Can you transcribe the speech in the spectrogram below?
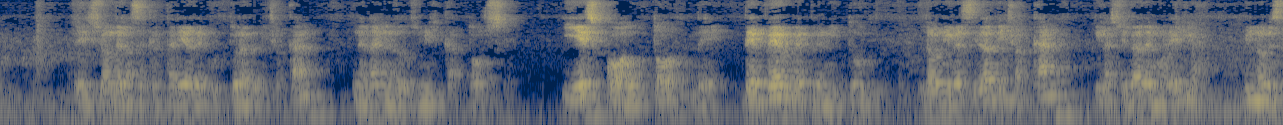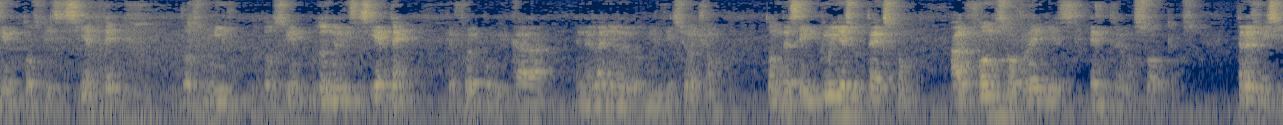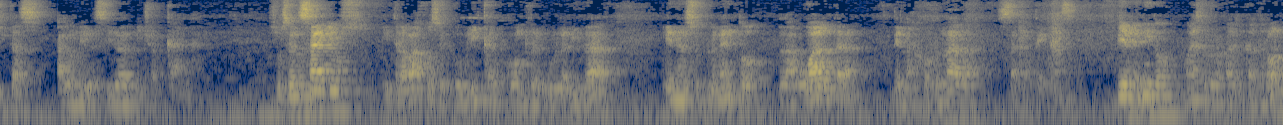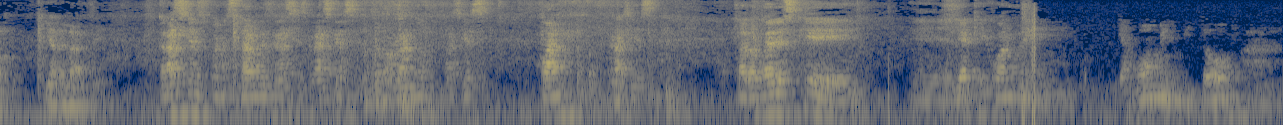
edición de la Secretaría de Cultura de Michoacán en el año 2014, y es coautor de Deber de Plenitud, la Universidad Michoacana y la Ciudad de Morelia, 1917-2017, que fue publicada en el año de 2018, donde se incluye su texto Alfonso Reyes entre nosotros, tres visitas a la Universidad Michoacana. Sus ensayos y trabajos se publican con regularidad en el suplemento La Gualdra de la Jornada Zacatecas. Bienvenido, maestro Rafael Calderón, y adelante. Gracias, buenas tardes, gracias, gracias, Orlando, gracias, Juan, gracias. La verdad es que eh, el día que Juan me llamó, me invitó a,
